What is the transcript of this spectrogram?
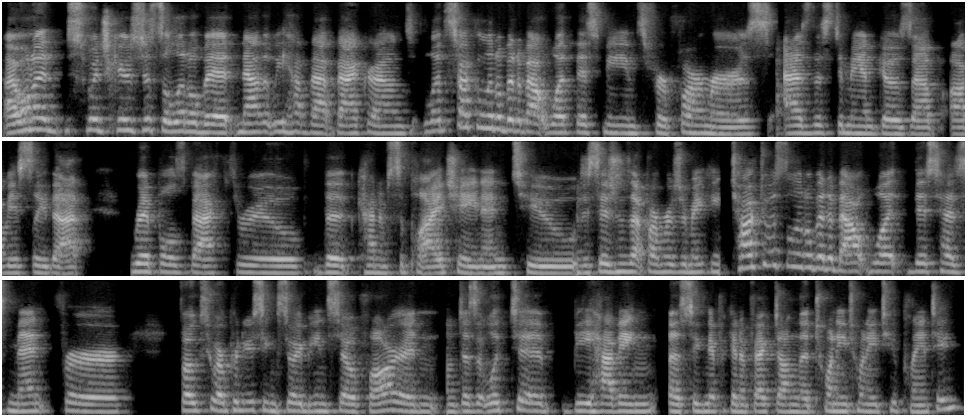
I want to switch gears just a little bit now that we have that background. Let's talk a little bit about what this means for farmers as this demand goes up. Obviously, that ripples back through the kind of supply chain and to decisions that farmers are making. Talk to us a little bit about what this has meant for folks who are producing soybeans so far? And does it look to be having a significant effect on the 2022 planting?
